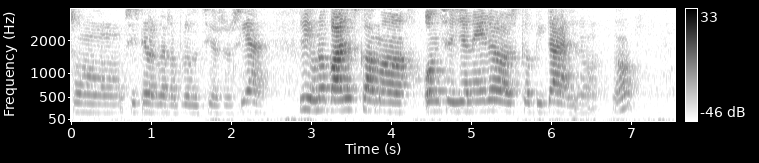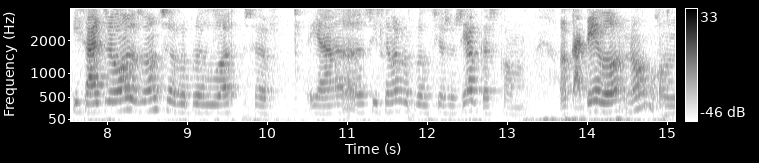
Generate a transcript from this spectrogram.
són sistemes de reproducció social. Dir, una cosa és com a on se genera el capital, no? no? I l'altra és on se reprodueix, hi ha sistemes de reproducció social, que és com a casa teva, no? On,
